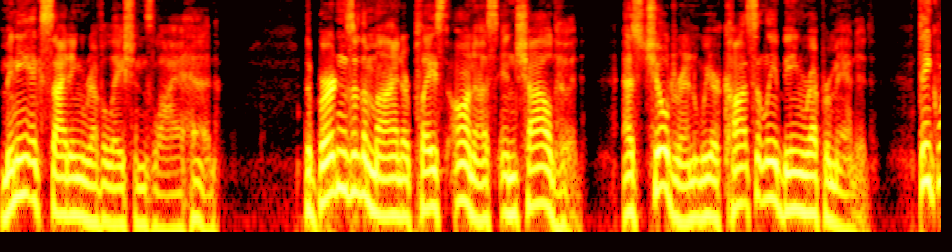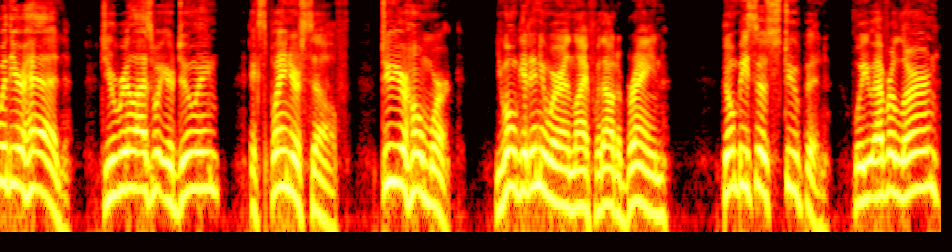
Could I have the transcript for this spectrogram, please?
Many exciting revelations lie ahead. The burdens of the mind are placed on us in childhood. As children, we are constantly being reprimanded. Think with your head. Do you realize what you're doing? Explain yourself. Do your homework. You won't get anywhere in life without a brain. Don't be so stupid. Will you ever learn?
